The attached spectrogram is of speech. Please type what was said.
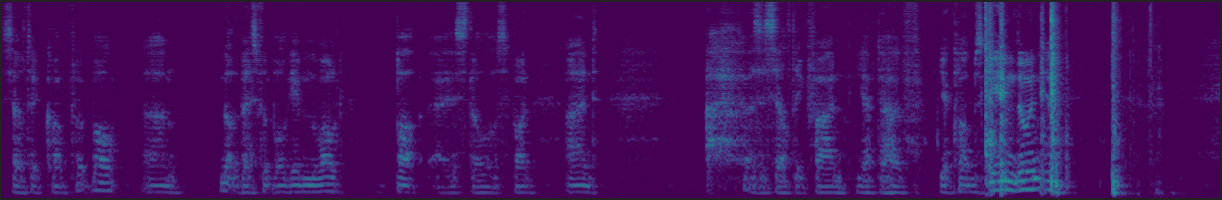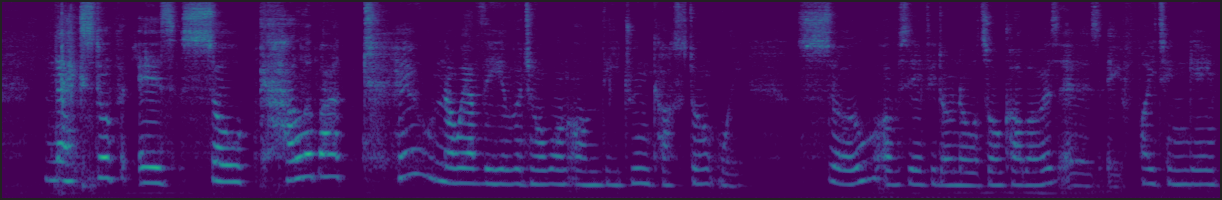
Celtic Club Football. Um, not the best football game in the world, but it's still lots of fun. And as a Celtic fan, you have to have your club's game, don't you? Next up is Soul Calibur 2. Now we have the original one on the Dreamcast, don't we? So, obviously, if you don't know what Soul Calibur is, it is a fighting game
